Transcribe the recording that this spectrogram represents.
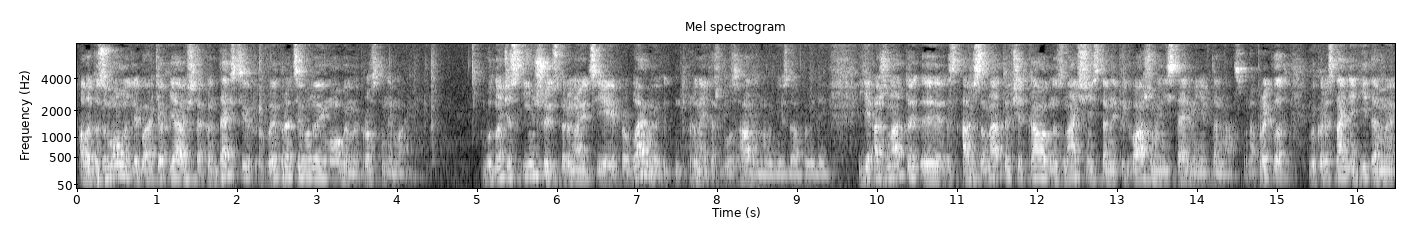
але безумовно для багатьох явищ та контекстів випрацьованої мови ми просто не маємо. Водночас іншою стороною цієї проблеми, про неї теж було згадано в одній з доповідей, є аж надто е, аж занадто чітка однозначність та непідважуваність термінів та назв. Наприклад, використання гідами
